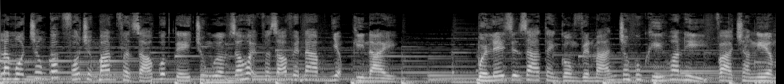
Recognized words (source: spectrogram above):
là một trong các phó trưởng ban Phật giáo Quốc tế Trung ương Giáo hội Phật giáo Việt Nam nhiệm kỳ này. Buổi lễ diễn ra thành công viên mãn trong không khí hoan hỷ và trang nghiêm.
